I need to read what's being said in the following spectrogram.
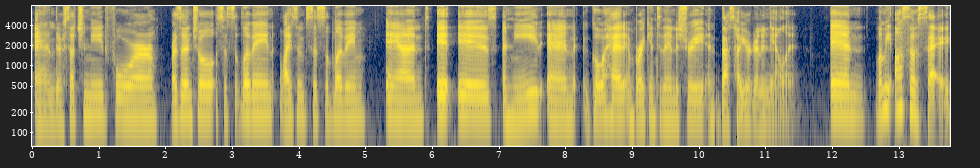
and there's such a need for residential assisted living, licensed assisted living. And it is a need, and go ahead and break into the industry, and that's how you're going to nail it. And let me also say,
